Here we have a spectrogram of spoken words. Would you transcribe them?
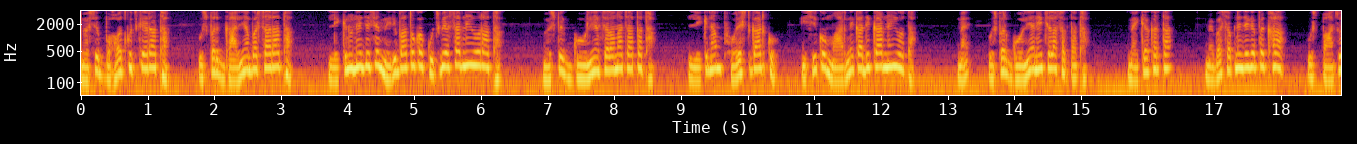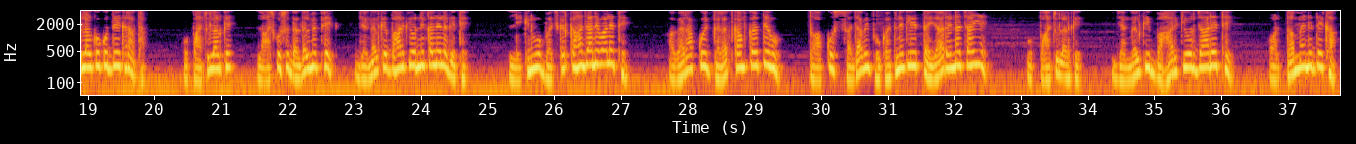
मैं उसे बहुत कुछ कह रहा था, उस पर गालियाँ बरसा रहा था, लेकिन उन्हें जैसे मेरी बातों का कुछ भी असर नहीं हो रहा था, मैं उस पर गोलियाँ चलाना चाहता था। लेकिन हम फॉरेस्ट गार्ड को किसी को मारने का अधिकार नहीं होता। मैं उस पर गोलियाँ नहीं चला सकता था। मैं क्या करता? मैं बस अपनी जगह पर खड़ा उस पाँचों लड़कों को देख रहा था। वो पाँचों लड़के लाश को दलदल में फेंक जंगल के बाहर की ओर निकलने लगे थे। लेकिन वो बचकर कहाँ जाने वाले थे? अगर आप कोई गलत काम करते हो तो आपको सजा भी भुगतने के लिए तैयार रहना चाहिए। वो पाँचों लड़के जंगल की बाहर की ओर जा रहे थे और तब मैंने देखा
